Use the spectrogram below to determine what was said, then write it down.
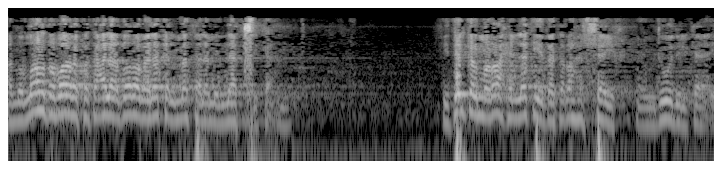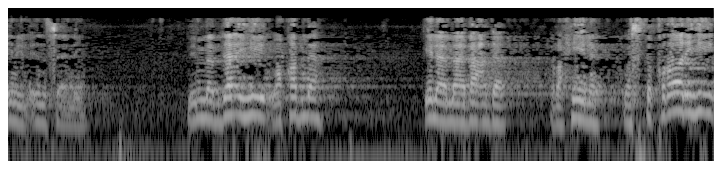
أن الله تبارك وتعالى ضرب لك المثل من نفسك أنت. في تلك المراحل التي ذكرها الشيخ في وجود الكائن الإنساني من مبدئه وقبله إلى ما بعد رحيله واستقراره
